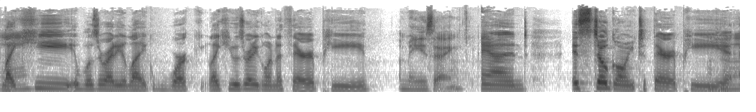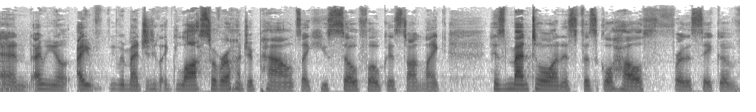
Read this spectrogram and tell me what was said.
Like he was already like working, like he was already going to therapy. Amazing. and is still going to therapy. And i mean you know i even mentioned he like lost over a 100 pounds. Like he's so focused on like his mental and his physical health for the sake of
